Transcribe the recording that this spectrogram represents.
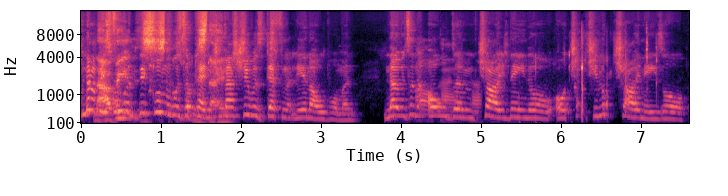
No, No, I this woman, this woman was a pensioner. She was definitely an old woman. No, it was an Oh, old okay, um, okay. Chinese or or Ch- she looked Chinese or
